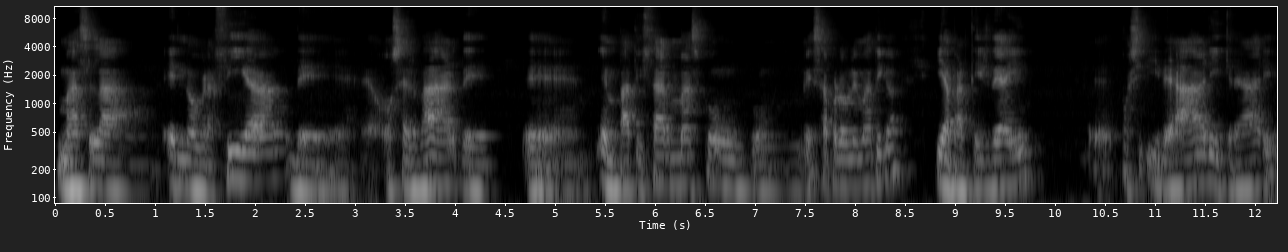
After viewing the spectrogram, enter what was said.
más la etnografía, de observar, de eh, empatizar más con, esa problemática y a partir de ahí, eh, pues idear y crear. Y,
